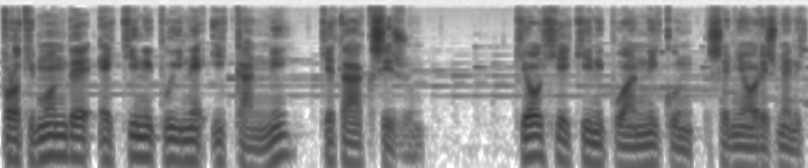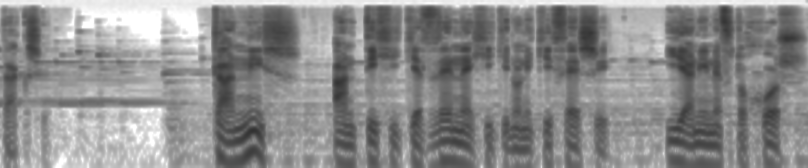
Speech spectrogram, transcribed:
προτιμώνται εκείνοι που είναι ικανοί και τα αξίζουν και όχι εκείνοι που ανήκουν σε μια ορισμένη τάξη. Κανείς, αν τύχει και δεν έχει κοινωνική θέση ή αν είναι φτωχός,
